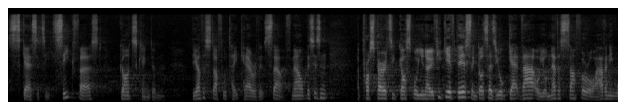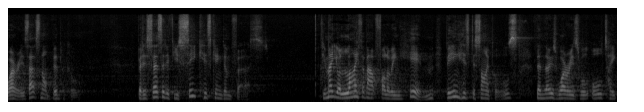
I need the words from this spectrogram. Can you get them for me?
scarcity. Seek first God's kingdom. The other stuff will take care of itself. Now, this isn't a prosperity gospel. You know, if you give this, then God says you'll get that, or you'll never suffer or have any worries. That's not biblical. But it says that if you seek his kingdom first, if you make your life about following him, being his disciples, then those worries will all take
